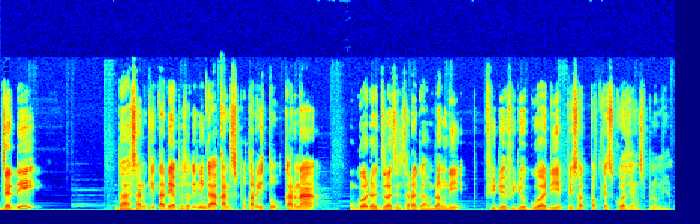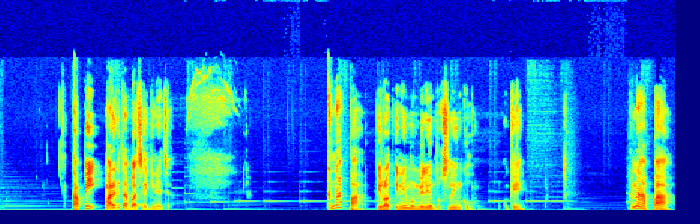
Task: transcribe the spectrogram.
Jadi bahasan kita di episode ini nggak akan seputar itu karena gue udah jelasin secara gamblang di video-video gue di episode podcast gue yang sebelumnya. Tapi mari kita bahas kayak gini aja. Kenapa pilot ini memilih untuk selingkuh? Oke. Kenapa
